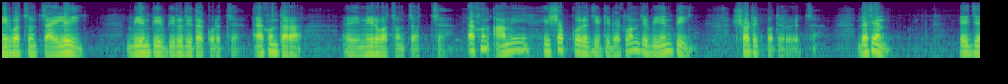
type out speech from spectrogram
নির্বাচন চাইলেই বিএনপির বিরোধিতা করেছে, এখন তারা এই নির্বাচন চাচ্ছে। এখন আমি হিসাব করে যেটি দেখলাম যে বিএনপি সঠিক পথে রয়েছে। দেখেন এই যে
